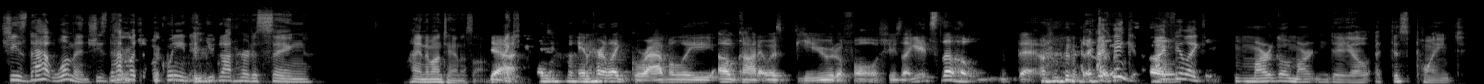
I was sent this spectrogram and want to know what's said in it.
she's that woman. She's that much of a queen, and you got her to sing Hannah Montana song. Yeah, can't- and in her like gravelly, oh god, it was beautiful. She's like, it's the whole. I think I feel like Margo Martindale at this point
